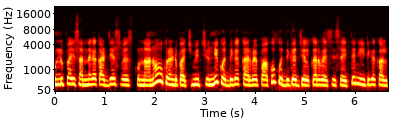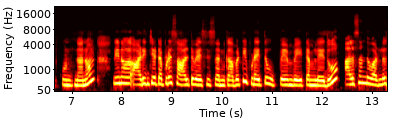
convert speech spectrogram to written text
ఉల్లిపాయ సన్నగా కట్ చేసి వేసుకున్నాను. ఒక రెండు పచ్చిమిర్చి ఉన్ని కొద్దిగా కరివేపాకు కొద్దిగా జీలకర్ర వేసేసి అయితే నీట్గా కలుపుకుంటున్నాను. నేను ఆడించేటప్పుడే సాల్ట్ వేసేసాను కాబట్టి ఇప్పుడైతే ఉప్పు ఏం వేయటం లేదు. అలసంద వడలు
